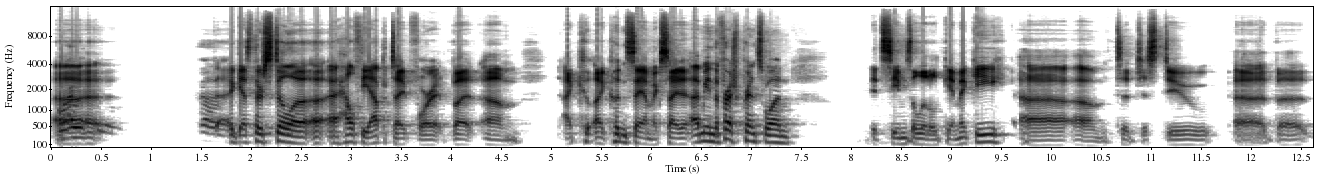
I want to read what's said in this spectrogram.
uh, Uh, I guess there's still a, a healthy appetite for it, but um, I, I couldn't say I'm excited. I mean, the Fresh Prince one, it seems a little gimmicky uh, um, to just do uh, the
